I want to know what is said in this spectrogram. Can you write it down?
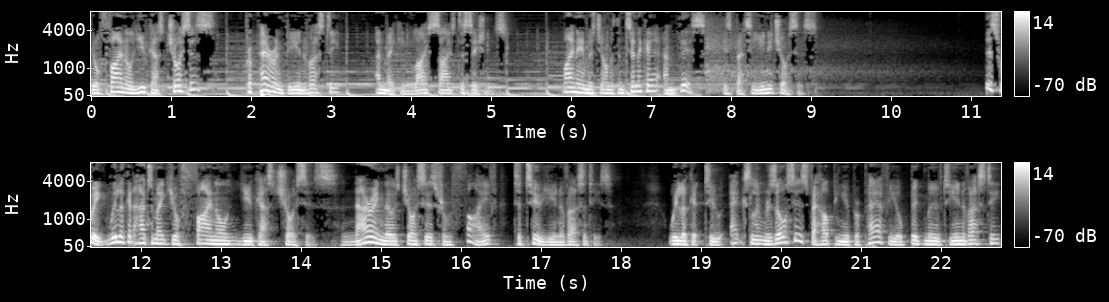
your final UCAS choices, preparing for university, and making life size decisions. My name is Jonathan Tinnicker, and this is Better Uni Choices. This week, we look at how to make your final UCAS choices, narrowing those choices from five to two universities. We look at two excellent resources for helping you prepare for your big move to university,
